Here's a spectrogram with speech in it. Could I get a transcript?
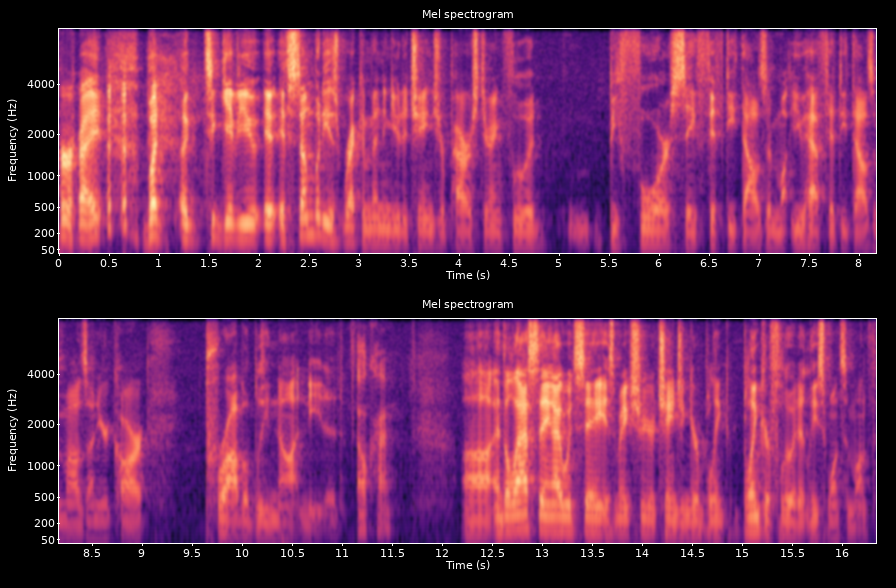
right. but uh, to give you, if somebody is recommending you to change your power steering fluid before, say, fifty thousand, you have fifty thousand miles on your car, probably not needed. Okay. Uh, and the last thing I would say is make sure you're changing your blink blinker fluid at least once a month.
